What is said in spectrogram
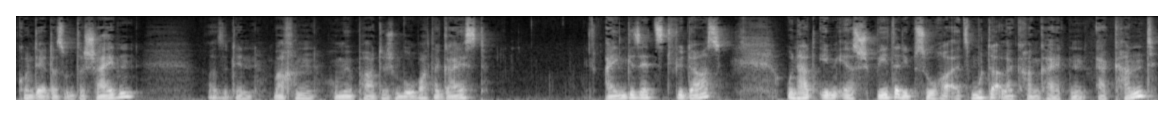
konnte er das unterscheiden, also den wachen homöopathischen Beobachtergeist eingesetzt für das und hat eben erst später die Psora als Mutter aller Krankheiten erkannt.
